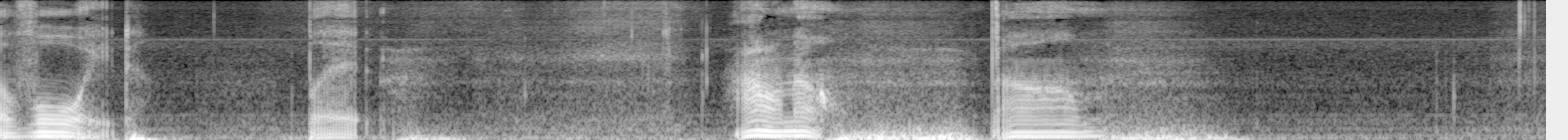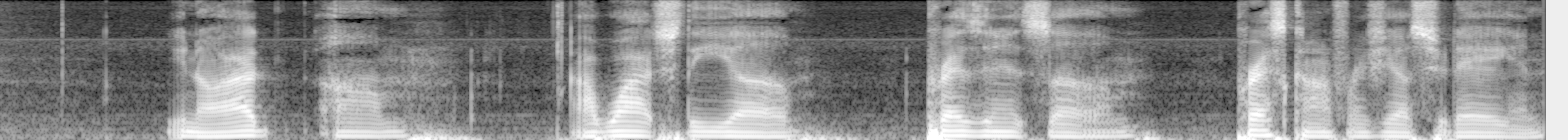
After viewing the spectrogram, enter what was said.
avoid. But I don't know. Um, you know, I um, I watched the uh, president's um, press conference yesterday, and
